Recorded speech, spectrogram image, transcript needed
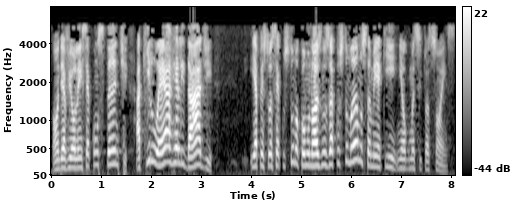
onde a violência é constante. Aquilo é a realidade e a pessoa se acostuma, como nós nos acostumamos também aqui em algumas situações.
